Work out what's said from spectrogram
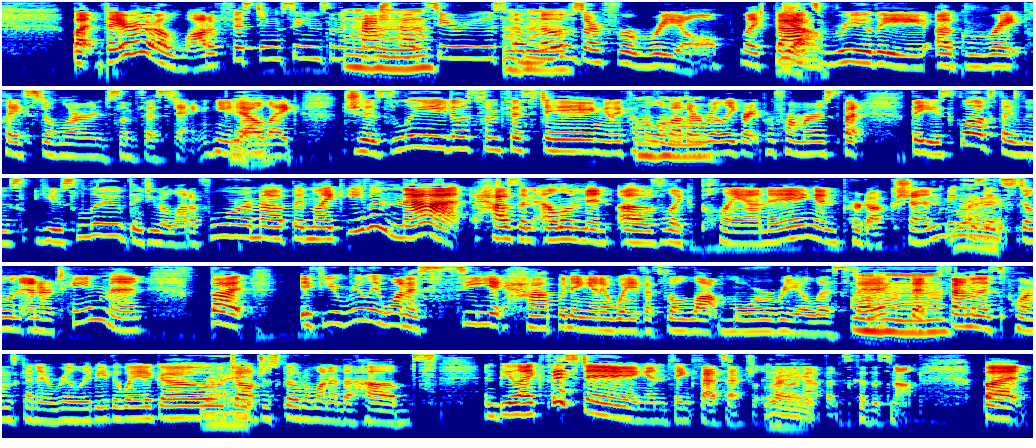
But there are a lot of fisting scenes in the Crash Pad series, and those are for real. Like that's Mm-hmm. Yeah. really a great place to learn some fisting. You Yeah. know, like Jiz Lee does some fisting, and a couple of Mm-hmm. other really great performers. But they use gloves, they lose, use lube, they do a lot of warm up, and like even that has an element of like planning and production because Right. it's still an entertainment. But if you really want to see it happening in a way that's a lot more realistic, Mm-hmm. then feminist porn's going to really be the way to go. Right. Don't just go to one of the hubs and be like fisting and think that's actually how it happens because it's not. But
